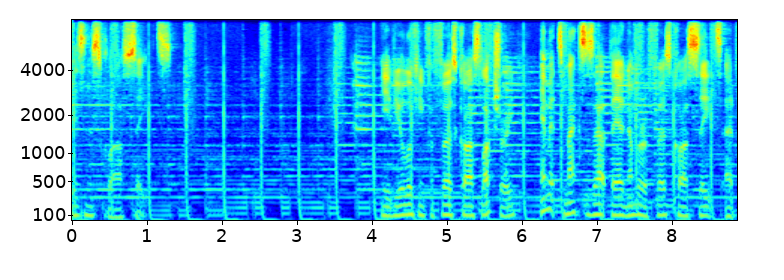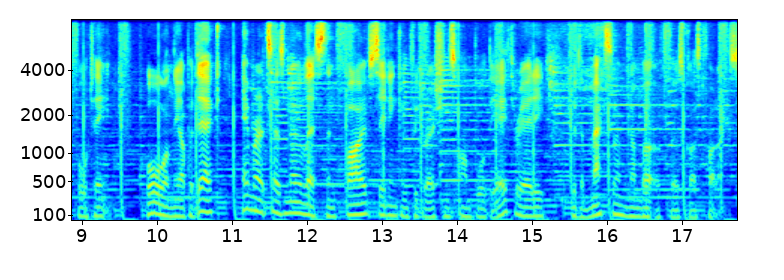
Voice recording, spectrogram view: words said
business class seats. If you're looking for first class luxury, Emirates maxes out their number of first class seats at 14. Or on the upper deck, Emirates has no less than 5 seating configurations on board the A380 with a maximum number of first class products.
